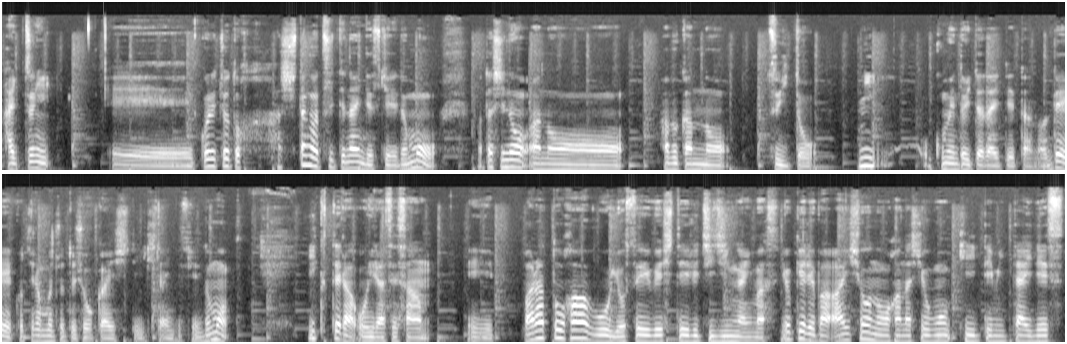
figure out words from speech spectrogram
はい、次。えー、これちょっとハッシュタグはついてないんですけれども、私のあのー、ハブカンのツイートにコメントいただいてたので、こちらもちょっと紹介していきたいんですけれども、イクテラおいらせさん、えー、バラとハーブを寄せ植えしている知人がいます。よければ相性のお話をも聞いてみたいです。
